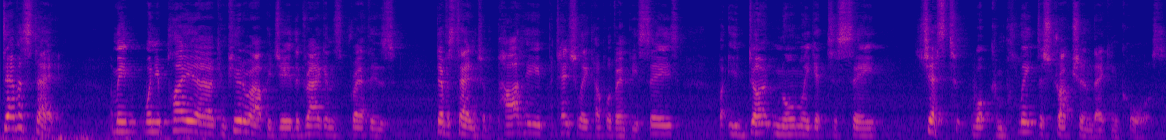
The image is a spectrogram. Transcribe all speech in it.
devastating. I mean, when you play a computer RPG, the dragon's breath is devastating to the party, potentially a couple of NPCs, but you don't normally get to see just what complete destruction they can cause.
